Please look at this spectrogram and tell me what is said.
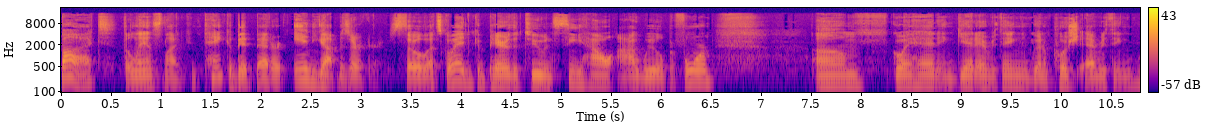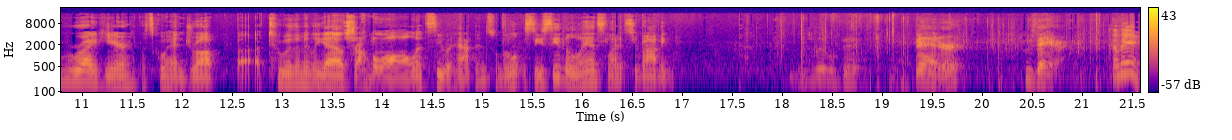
but the landslide can tank a bit better, and you got Berserker. So let's go ahead and compare the two and see how I will perform. Um, go ahead and get everything. I'm going to push everything right here. Let's go ahead and drop uh, two of them. In the, yeah, let's drop them all. Let's see what happens. So, the, so you see the landslide surviving a little bit better. Who's there? Come in.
